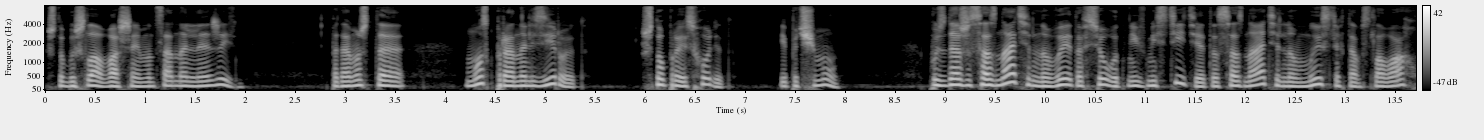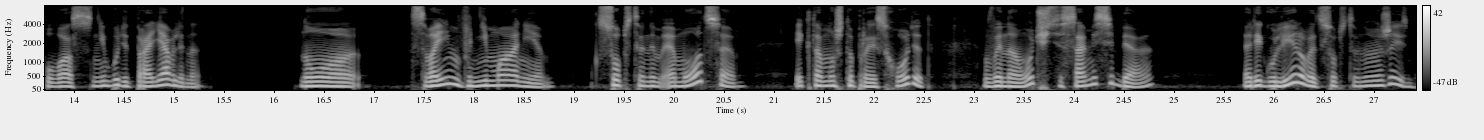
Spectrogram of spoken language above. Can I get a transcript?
чтобы шла ваша эмоциональная жизнь? Потому что мозг проанализирует, что происходит и почему. Пусть даже сознательно вы это все вот не вместите, это сознательно в мыслях, там, в словах у вас не будет проявлено. Но своим вниманием к собственным эмоциям и к тому, что происходит, вы научите сами себя регулировать собственную жизнь.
